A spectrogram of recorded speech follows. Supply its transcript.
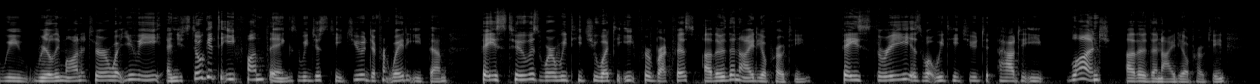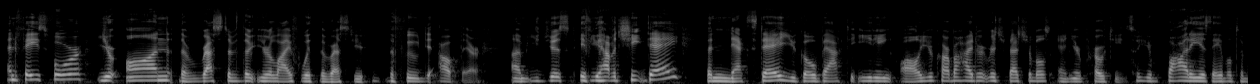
we really monitor what you eat, and you still get to eat fun things. We just teach you a different way to eat them. Phase two is where we teach you what to eat for breakfast other than ideal protein. Phase three is what we teach you to, how to eat lunch other than ideal protein. And phase four, you're on the rest of the, your life with the rest of your, the food out there. Um, you just, if you have a cheat day, the next day you go back to eating all your carbohydrate rich vegetables and your protein. So your body is able to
